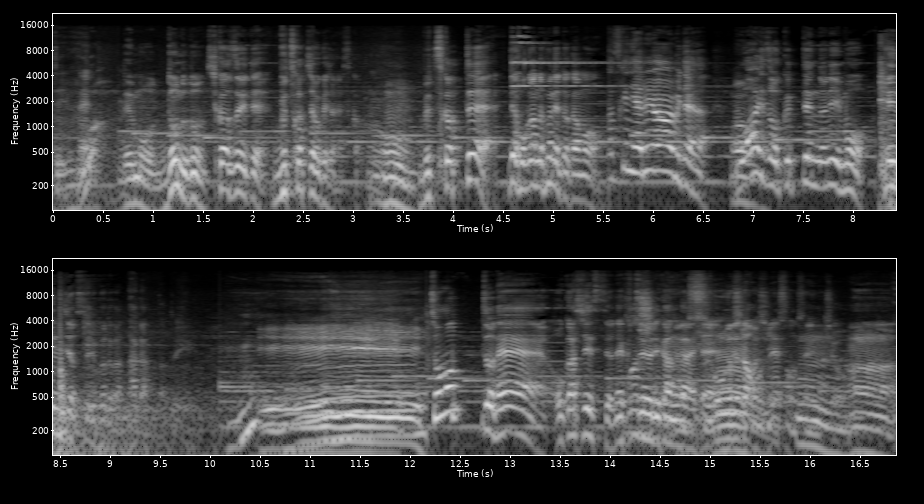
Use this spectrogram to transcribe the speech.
っていうね。でもうどんどんどんどん近づいてぶつかっちゃうわけじゃないですか、うん。ぶつかってで他の船とかも「助けにやるよ!」みたいなもう合図送ってんのにもう返事をすることがなかったという。えちょっとねおかしいっすよね普通に考えて。す大腕だもんねその船長。うん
